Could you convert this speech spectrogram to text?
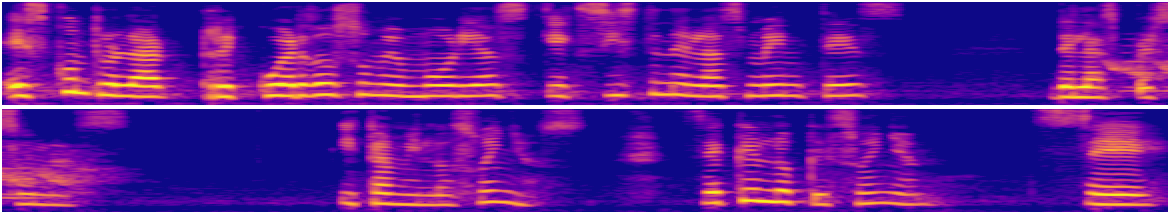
es controlar recuerdos o memorias que existen en las mentes de las personas y también los sueños. Sé que lo que sueñan, sé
